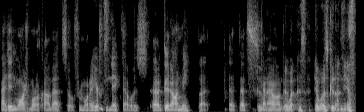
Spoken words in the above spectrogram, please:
I didn't watch Mortal Kombat, so from what I hear from Nick, that was uh, good on me. But that, that's kind of how I'm doing. It was, it was good on you.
